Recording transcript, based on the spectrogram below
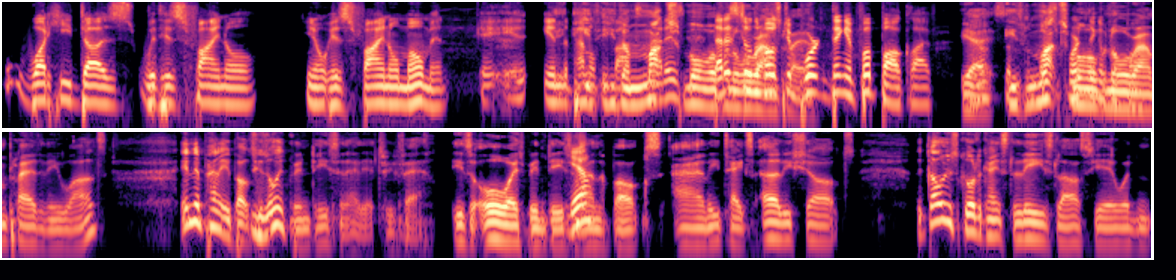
what he does with his final, you know, his final moment in, in the penalty he's, he's box. a much that is, more that is still the most player. important thing in football, Clive. Yeah, you know, he's much more of an all-round player than he was. In the penalty box, mm-hmm. he's always been decent, Elliot, to be fair. He's always been decent yeah. in the box, and he takes early shots. The goal he scored against Leeds last year, when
